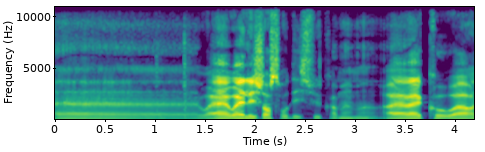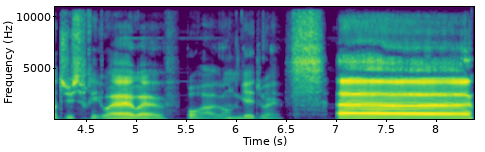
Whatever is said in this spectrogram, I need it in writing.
Euh... Ouais, ouais, les gens sont déçus quand même. Hein. Ouais, ouais, Coward, Just Free. Ouais, ouais. Bon, euh, Engage, ouais. Euh...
